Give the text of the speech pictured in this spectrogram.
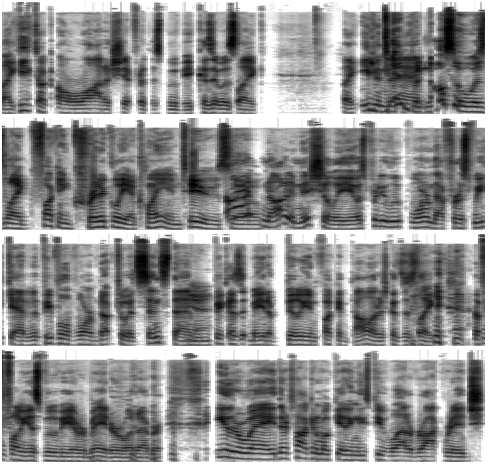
like he took a lot of shit for this movie because it was like, like He even did, then. but it also was like fucking critically acclaimed too. So Not, not initially. It was pretty lukewarm that first weekend, and people have warmed up to it since then Yeah. because it made a billion fucking dollars because it's like the funniest movie ever made or whatever. Either way, they're talking about getting these people out of Rock Ridge.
